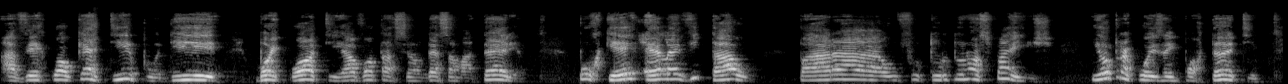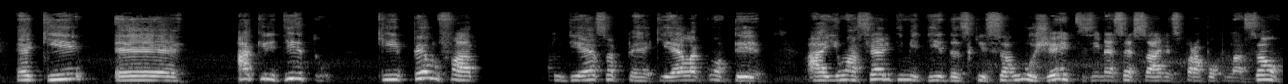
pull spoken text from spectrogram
haver qualquer tipo de boicote à votação dessa matéria, porque ela é vital para o futuro do nosso país. E outra coisa importante é que é, acredito que, pelo fato de essa PEC ela conter aí uma série de medidas que são urgentes e necessárias para a população,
